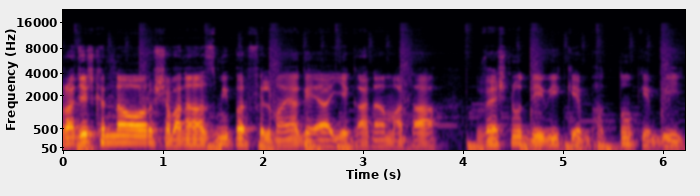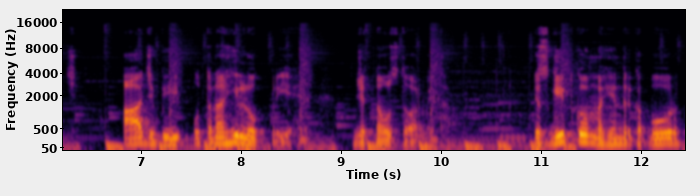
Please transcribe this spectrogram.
राजेश खन्ना और शबाना आजमी पर फिल्माया गया ये गाना माता वैष्णो देवी के भक्तों के बीच आज भी उतना ही लोकप्रिय है, जितना उस दौर में था। इस गीत को महेंद्र कपूर,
